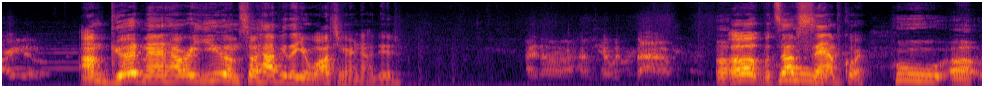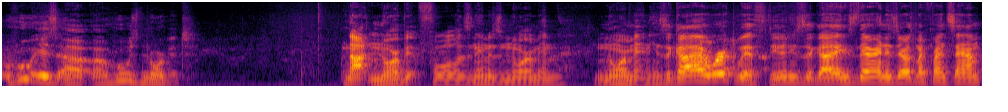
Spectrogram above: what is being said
are you? I'm good, man. How are you? I'm so happy that you're watching right now, dude. I know. I'm here with Sam. Oh, what's up, Sam? Of course. Who uh, who is uh, uh, who's Norbit? Not Norbit, fool. His name is Norman. Norman. He's a guy I worked with, dude. He's the guy. He's there, and he's there with my friend Sam.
